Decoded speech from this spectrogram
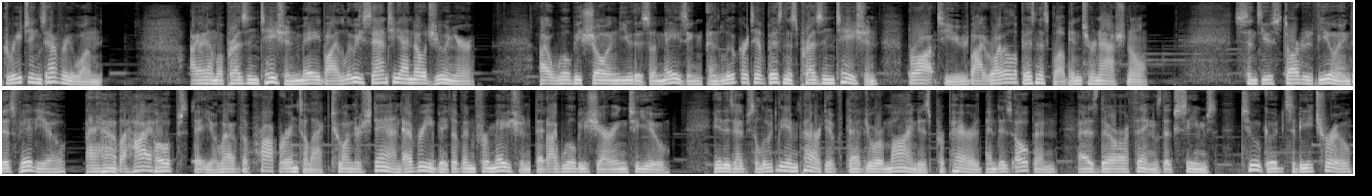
Greetings everyone. I am a presentation made by Luis Santiano Jr. I will be showing you this amazing and lucrative business presentation brought to you by Royale Business Club International. Since you started viewing this video, I have a high hopes that you have the proper intellect to understand every bit of information that I will be sharing to you. It is absolutely imperative that your mind is prepared and is open, as there are things that seems too good to be true,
